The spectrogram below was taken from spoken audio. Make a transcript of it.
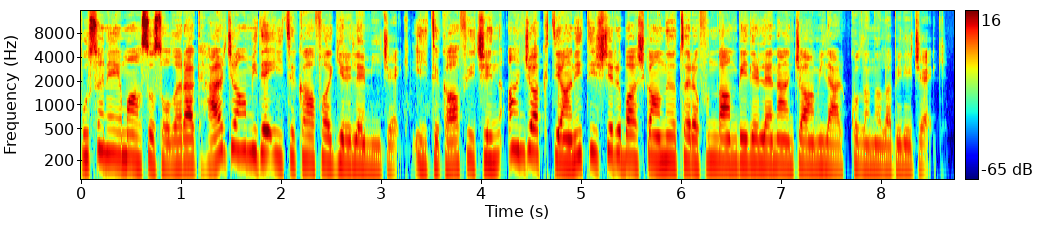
Bu seneye mahsus olarak her camide itikafa girilemeyecek. İtikaf için ancak Diyanet İşleri Başkanlığı tarafından belirlenen camiler kullanılabilecek.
